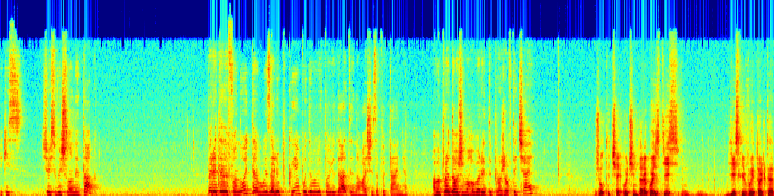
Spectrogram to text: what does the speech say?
якісь щось вийшло не так. Перетелефонуйте, ми залюбки будемо відповідати на ваші запитання. А ми продовжимо говорити про жовтий чай. Желтый чай очень дорогой. Здесь, м, если вы только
